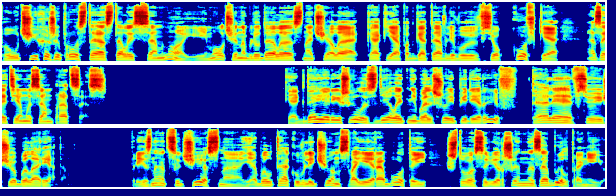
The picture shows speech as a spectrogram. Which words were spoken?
Паучиха же просто осталась со мной и молча наблюдала сначала, как я подготавливаю все к ковке, а затем и сам процесс. Когда я решил сделать небольшой перерыв, Талия все еще была рядом. Признаться честно, я был так увлечен своей работой, что совершенно забыл про нее.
